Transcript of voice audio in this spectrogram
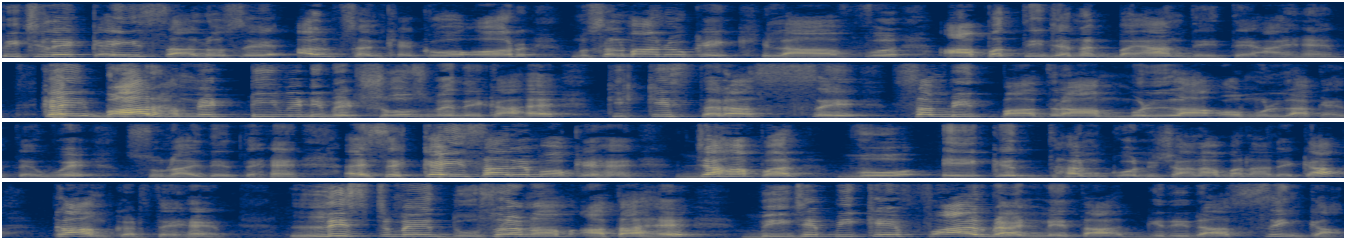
पिछले कई सालों से अल्पसंख्यकों और मुसलमानों के खिलाफ आपत्तिजनक बयान देते आए हैं। कई बार हमने टीवी डिबेट शोज़ में देखा है कि किस तरह से संबित पात्रा मुल्ला और मुल्ला कहते हुए सुनाई देते हैं। ऐसे कई सारे मौके हैं जहाँ पर वो एक धर्म को निशाना बनाने का काम करते हैं। लिस्ट में दूसरा नाम आता है बीजेपी के फायर ब्रांड नेता गिरिराज सिंह का।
